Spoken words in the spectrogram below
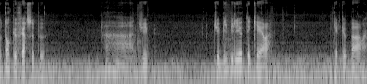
Autant que faire se peut. Ah, tu es... Tu es bibliothécaire. Quelque part.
